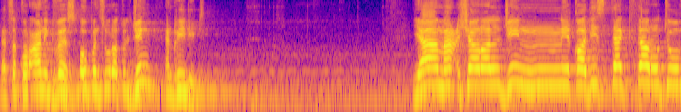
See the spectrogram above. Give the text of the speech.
That's a Quranic verse. Open Surah Al-Jinn and read it. يا معشر الجن قد استكثرتم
